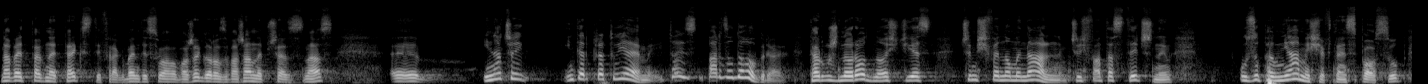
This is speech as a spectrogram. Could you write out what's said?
Nawet pewne teksty, fragmenty Słowa Bożego rozważane przez nas y, inaczej interpretujemy. I to jest bardzo dobre. Ta różnorodność jest czymś fenomenalnym, czymś fantastycznym. Uzupełniamy się w ten sposób,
